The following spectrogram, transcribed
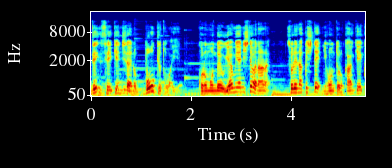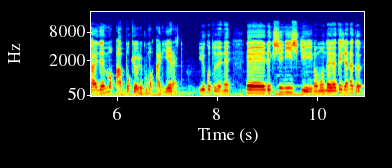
前政権時代の暴挙とはいえ、この問題をうやむやにしてはならない。それなくして日本との関係改善も安保協力もあり得ないということでね、えー、歴史認識の問題だけじゃなく、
